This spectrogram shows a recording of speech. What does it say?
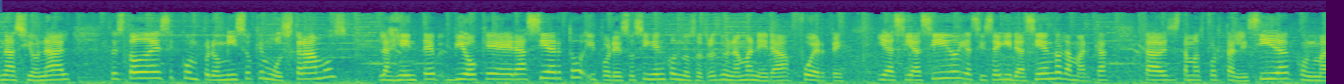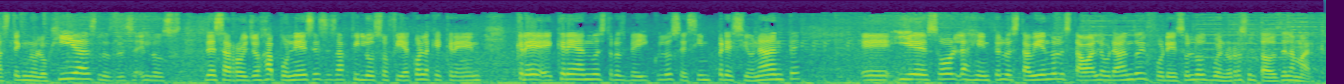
nacional. Entonces todo ese compromiso que mostramos, la gente vio que era cierto y por eso siguen con nosotros de una manera fuerte. Y así ha sido y así seguirá siendo. La marca cada vez está más fortalecida, con más tecnologías, los, los desarrollos japoneses, esa filosofía con la que crean nuestros vehículos es impresionante. Eh, y eso la gente lo está viendo, lo está valorando y por eso los buenos resultados de la marca.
